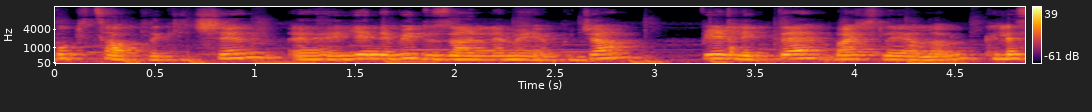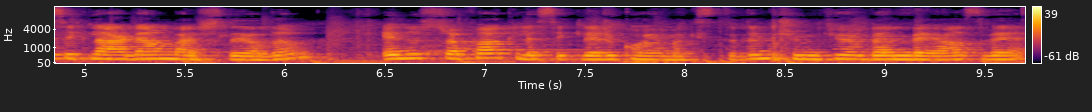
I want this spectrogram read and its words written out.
bu kitaplık için e, yeni bir düzenleme yapacağım. Birlikte başlayalım. Klasiklerden başlayalım. En üst rafa klasikleri koymak istedim. Çünkü bembeyaz ve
